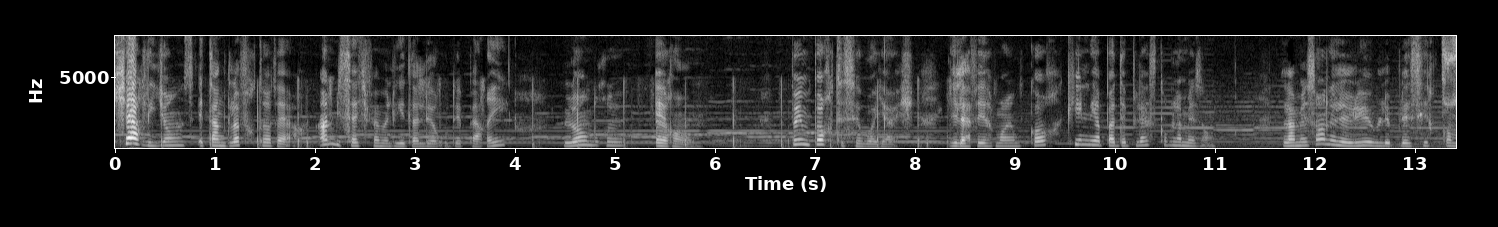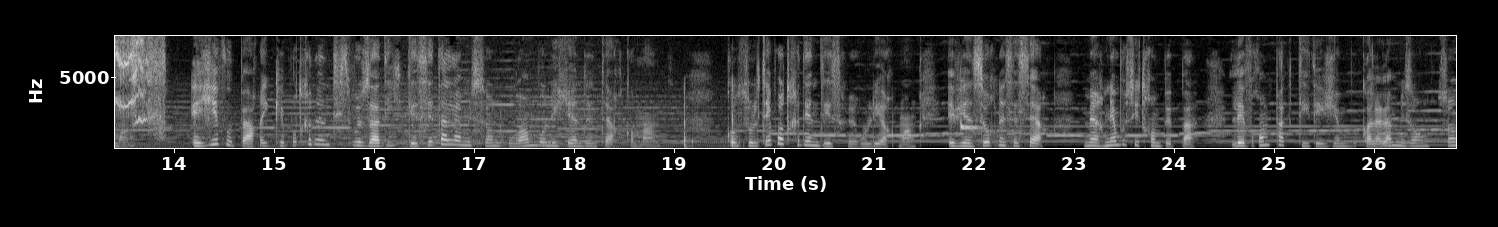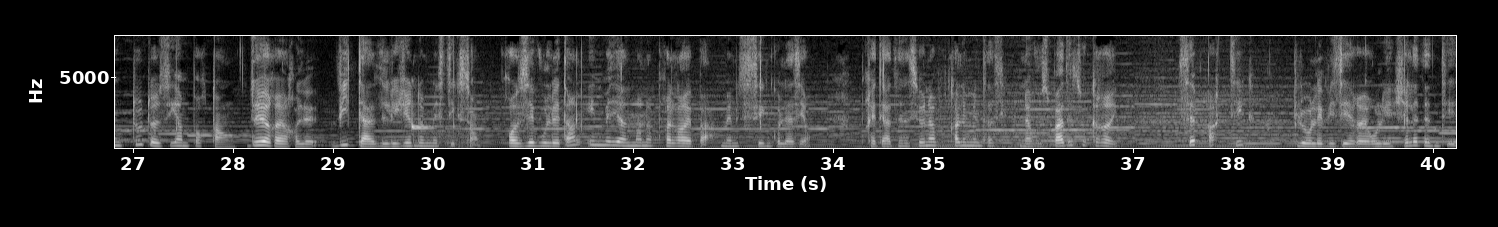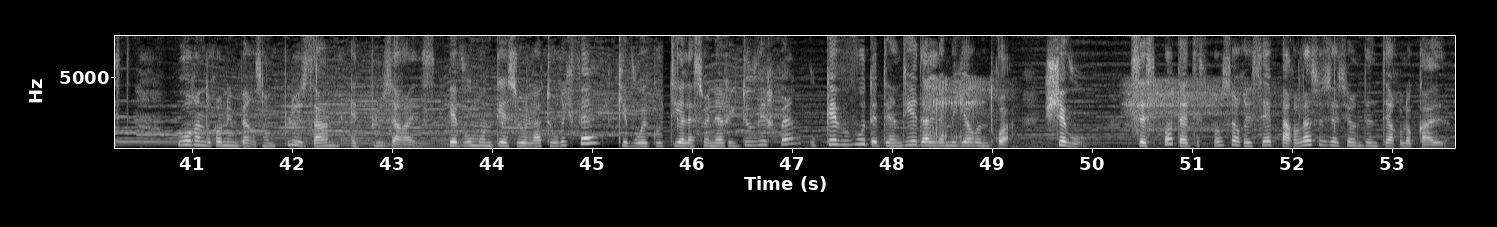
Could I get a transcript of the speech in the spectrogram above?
Charlie Jones est un globetrotter, un visage familier dans les rues de Paris, Londres et Rome. Peu importe ses voyages, il affirme encore qu'il n'y a pas de place comme la maison. La maison est le lieu où le plaisir commence. Et je vous parie que votre dentiste vous a dit que c'est dans la maison où un bon hygiène dentaire commence. Consultez votre dentiste régulièrement est bien sûr nécessaire, mais ne vous y trompez pas, les vraies parties d'hygiène buccale à la maison sont tout aussi importantes. Deux règles vitales de l'hygiène domestique sont Rosez-vous les dents immédiatement après le repas, même si c'est une collation. Prêtez attention à votre alimentation, n'abusez pas de sucreries. C'est pratique, plus les visites régulières chez le dentiste vous rendront une personne plus saine et plus heureuse. Que vous montiez sur la tour Eiffel, que vous écoutiez la sonnerie du Virben ou que vous vous détendiez dans le meilleur endroit, chez vous. Ce spot a été sponsorisé par l'association dentaire locale.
